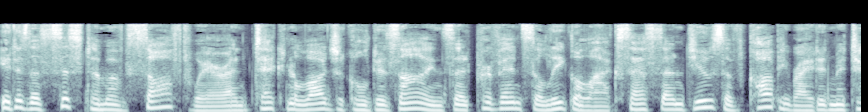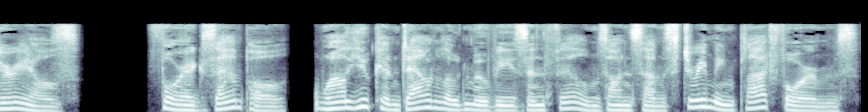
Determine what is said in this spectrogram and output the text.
It is a system of software and technological designs that prevents illegal access and use of copyrighted materials. For example, while you can download movies and films on some streaming platforms,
